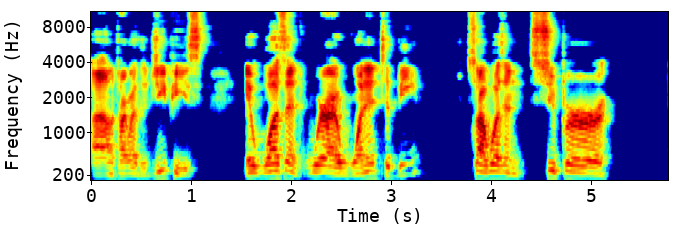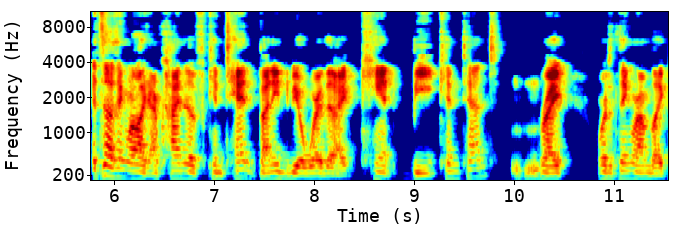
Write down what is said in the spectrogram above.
Uh, I'm talking about the GPs. It wasn't where I wanted to be, so I wasn't super. It's nothing where like I'm kind of content, but I need to be aware that I can't be content Mhm. right? Or the thing where I'm like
